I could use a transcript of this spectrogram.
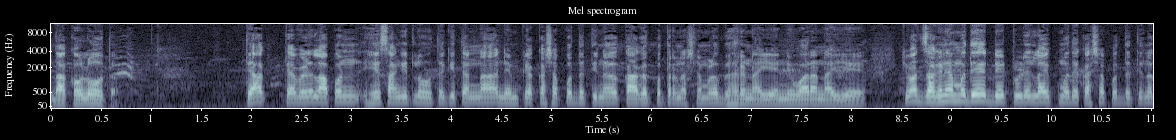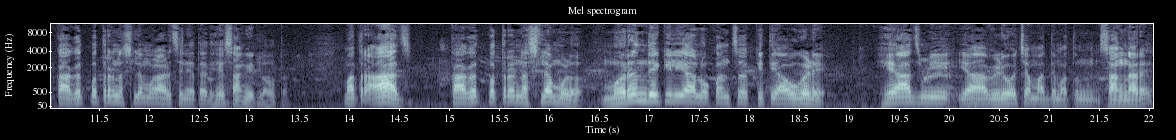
दाखवलं होतं. त्या त्यावेळेला आपण हे सांगितलं होतं की त्यांना नेमक्या कशा पद्धतीनं कागदपत्र नसल्यामुळं घर नाही आहे निवारा नाही आहे किंवा जगण्यामध्ये डे टू डे लाईफमध्ये कशा पद्धतीनं कागदपत्र नसल्यामुळं अडचणी येत आहेत हे सांगितलं होतं. मात्र आज कागदपत्र नसल्यामुळं मरण देखील या लोकांचं किती अवघड आहे हे आज मी या व्हिडिओच्या माध्यमातून सांगणार आहे.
